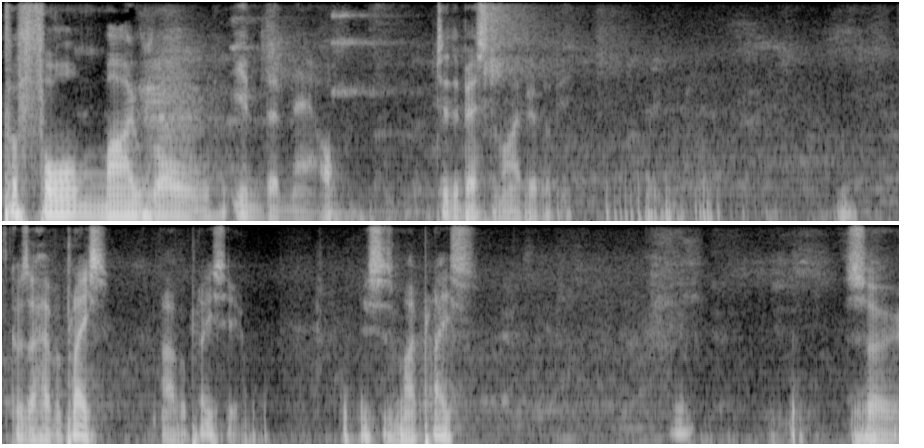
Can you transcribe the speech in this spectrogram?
perform my role in the now to the best of my ability? because I have a place. I have a place here. This is my place. So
